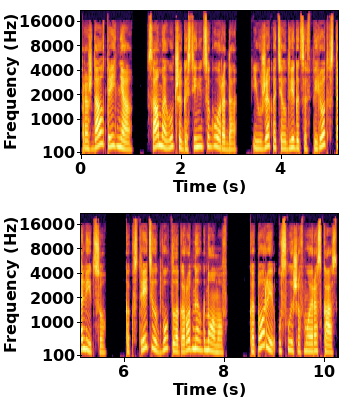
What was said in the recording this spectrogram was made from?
Прождал три дня в самой лучшей гостинице города и уже хотел двигаться вперед в столицу, как встретил двух благородных гномов, которые, услышав мой рассказ,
